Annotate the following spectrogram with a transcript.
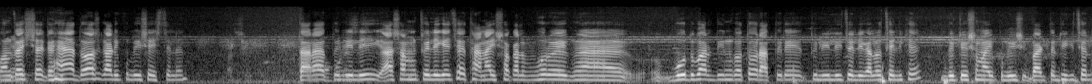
পঞ্চাশ ষাট হ্যাঁ দশ গাড়ি পুলিশ এসেছিলেন। তারা তুলিলি আসামে চলে গেছে থানায় সকাল ভোরে বুধবার দিনগত রাত্রে তুলিলি চলে গেল ছেলেকে। দুটোর সময় পুলিশ বাড়িতে ঢুকেছিল।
